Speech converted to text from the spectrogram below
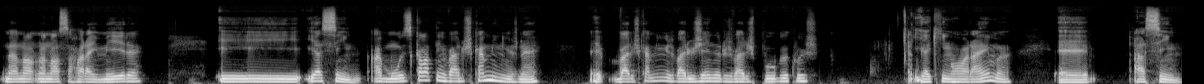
na, no, na nossa Roraimeira. E, e assim, a música ela tem vários caminhos, né? É, vários caminhos, vários gêneros, vários públicos. E aqui em Roraima, é, assim,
